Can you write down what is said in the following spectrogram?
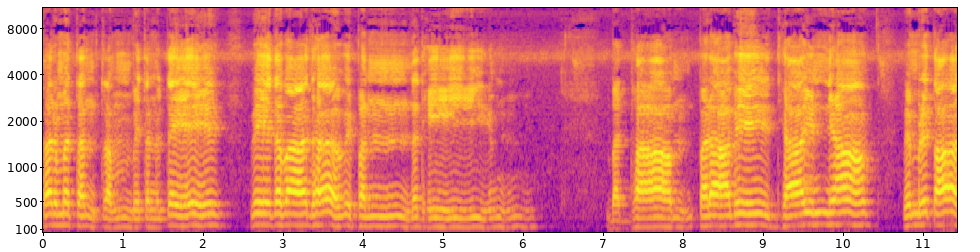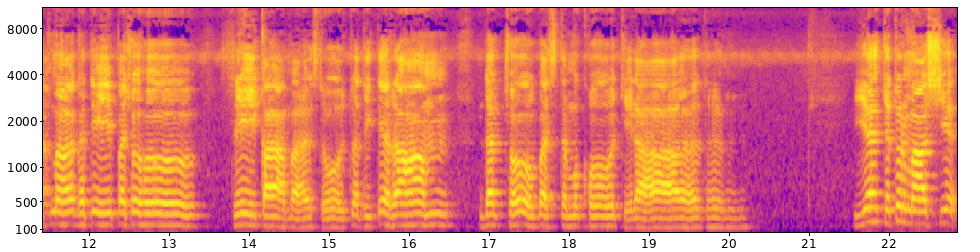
कर्म तंत्र वितनुते वेदवाध विपन्नधी। बद्ध्वा पराभिध्यायिन्या विमृतात्म गति पशु श्री काम सोस्वती राम। दक्षो बस्त मुखो चिराध यह चतुर्मास्य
